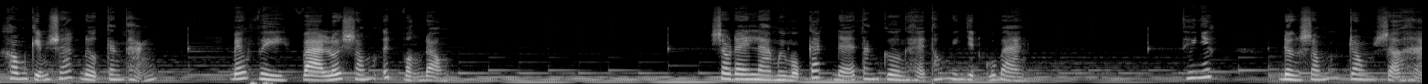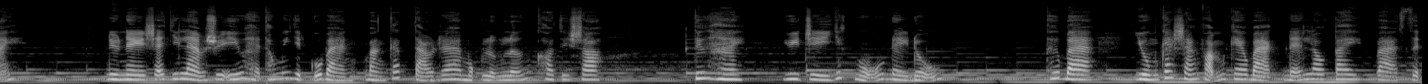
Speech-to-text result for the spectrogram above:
không kiểm soát được căng thẳng, béo phì và lối sống ít vận động sau đây là 11 cách để tăng cường hệ thống miễn dịch của bạn. Thứ nhất, đừng sống trong sợ hãi. Điều này sẽ chỉ làm suy yếu hệ thống miễn dịch của bạn bằng cách tạo ra một lượng lớn cortisol. Thứ hai, duy trì giấc ngủ đầy đủ. Thứ ba, dùng các sản phẩm keo bạc để lau tay và xịt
